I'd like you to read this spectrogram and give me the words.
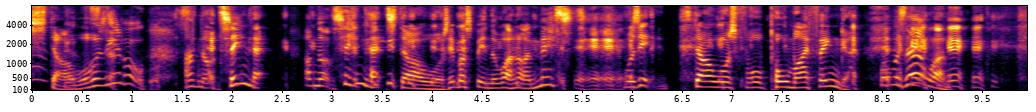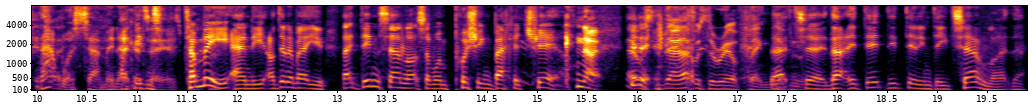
Star Wars. Ian? I've not seen that. I've not seen that Star Wars. It must be in the one I missed. Was it Star Wars Four? Pull my finger. What was that one? That was. I mean, I that could didn't, to me, Andy. I don't know about you. That didn't sound like someone pushing back a chair. No, that Did was, it? no, that was the real thing. That uh, that it did, it did indeed sound like that.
